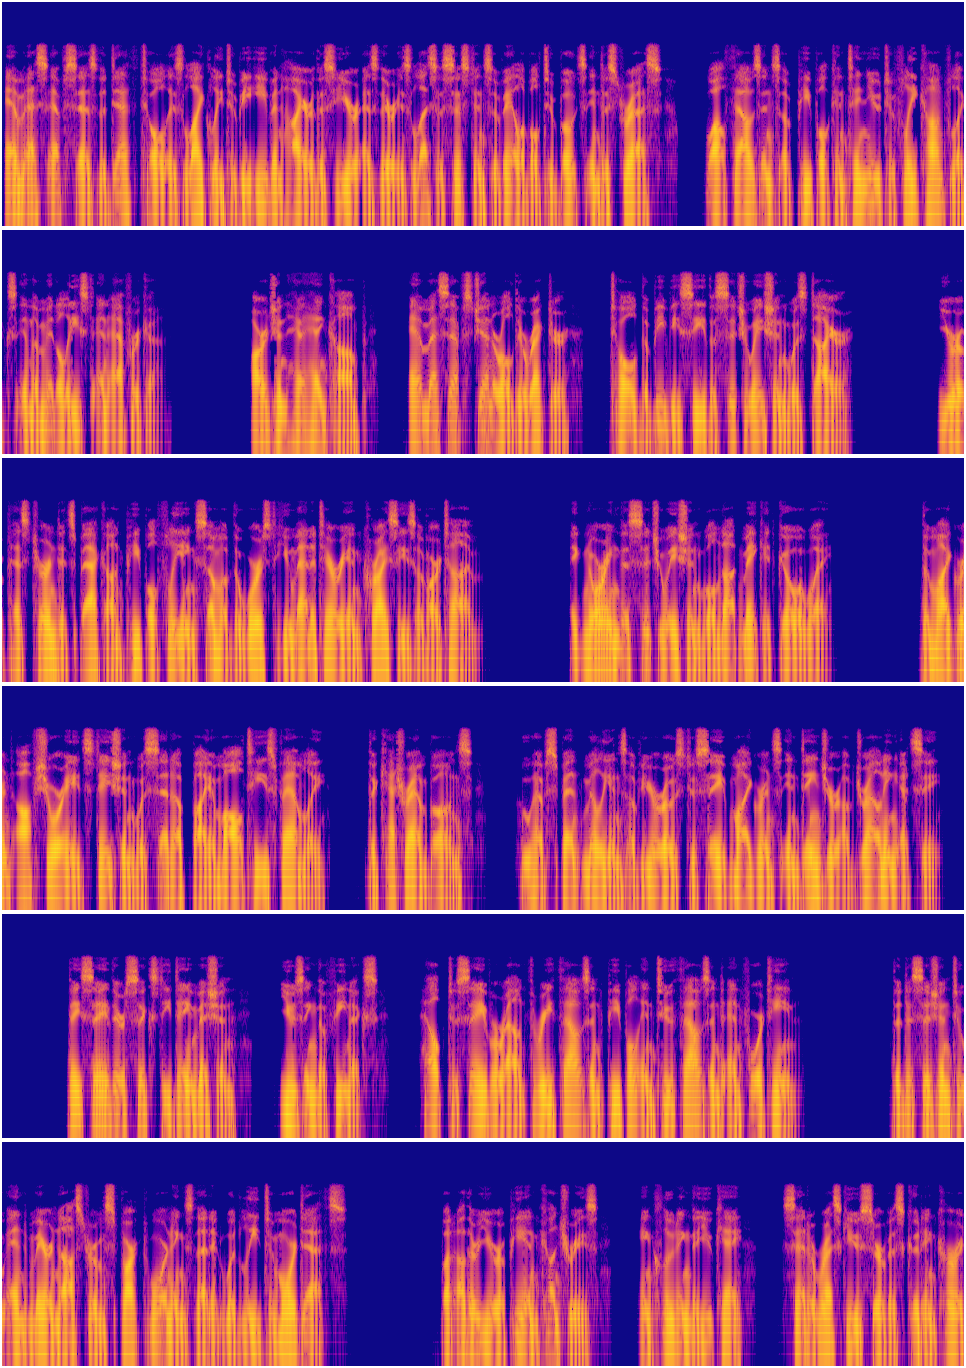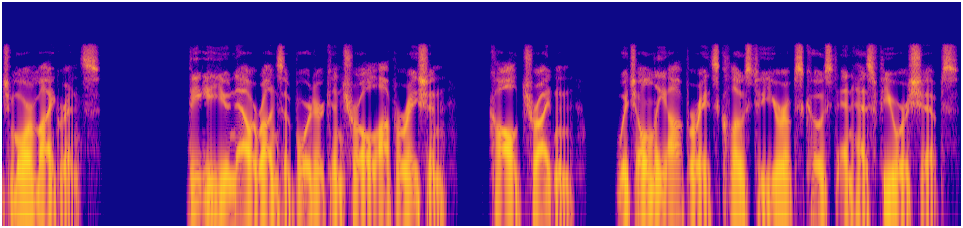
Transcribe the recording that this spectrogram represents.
MSF says the death toll is likely to be even higher this year as there is less assistance available to boats in distress, while thousands of people continue to flee conflicts in the Middle East and Africa. Arjan Hehenkamp, MSF's general director, told the BBC the situation was dire. Europe has turned its back on people fleeing some of the worst humanitarian crises of our time. Ignoring this situation will not make it go away. The Migrant Offshore Aid Station was set up by a Maltese family, the Catrambones, who have spent millions of euros to save migrants in danger of drowning at sea. They say their 60-day mission, using the Phoenix, helped to save around 3,000 people in 2014 the decision to end Mare Nostrum sparked warnings that it would lead to more deaths. But other European countries, including the UK, said a rescue service could encourage more migrants. The EU now runs a border control operation, called Triton, which only operates close to Europe's coast and has fewer ships.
